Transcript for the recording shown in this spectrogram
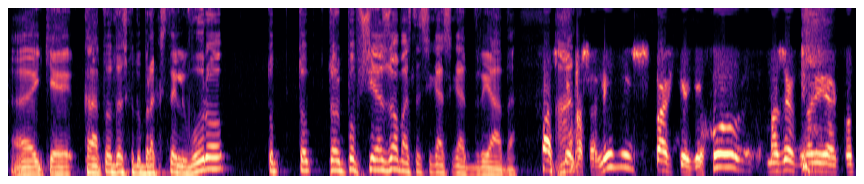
ε, και κρατώντας και τον Πραξιτέλη Βούρο το, το, το υποψιαζόμαστε σιγά σιγά την τριάδα. Υπάρχει και ο Βασαλίδης, υπάρχει και ο Γεχού, μαζεύει δηλαδή ακόμα.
